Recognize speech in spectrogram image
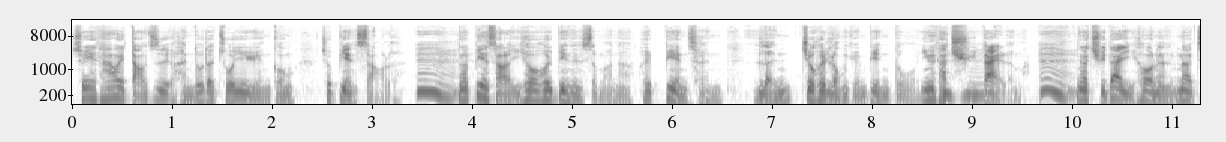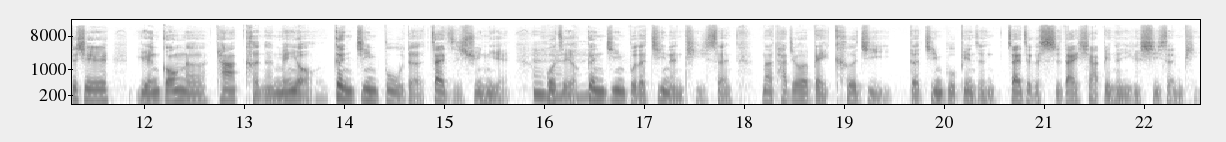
所以它会导致很多的作业员工就变少了。嗯，那变少了以后会变成什么呢？会变成人就会冗员变多，因为它取代了嘛。嗯，那取代以后呢，那这些员工呢，他可能没有更进步的在职训练，或者有更进步的技能提升，那他就会被科技的进步变成在这个时代下变成一个牺牲品。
